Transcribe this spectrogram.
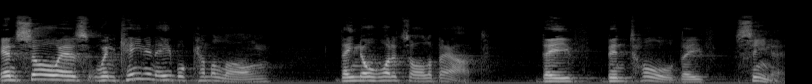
And so, as when Cain and Abel come along, they know what it's all about. They've been told, they've seen it.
